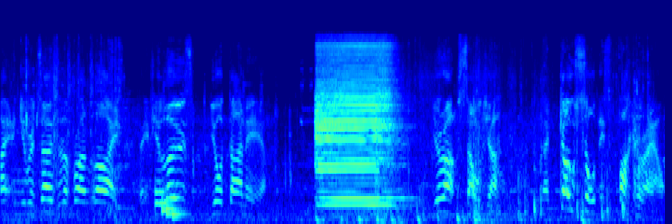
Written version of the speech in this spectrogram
Right, and you return to the front line. But if you lose, you're done here. You're up, soldier. Now go sort this fucker out.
